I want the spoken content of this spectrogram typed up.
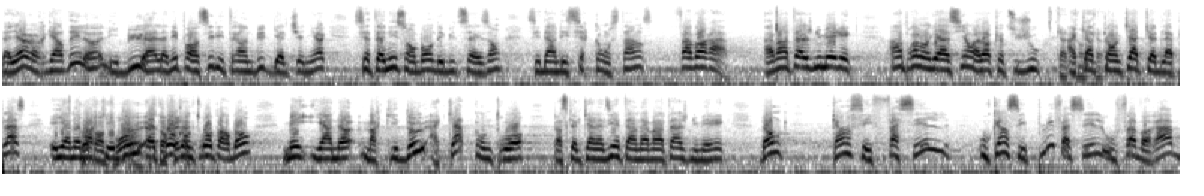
D'ailleurs, regardez là, les buts. hein, L'année passée, les 30 buts de Galchenyuk. Cette année, son bon début de saison, c'est dans des circonstances favorables. Avantage numérique. En prolongation, alors que tu joues Quatre à contre 4 quatre. contre 4, qu'il y a de la place. Et il y en a marqué contre trois. deux, Est-ce qu'on 3 fait le- contre 3, pardon. Mais il y en a marqué 2 à 4 contre 3 parce que le Canadien est en avantage numérique. Donc, quand c'est facile ou quand c'est plus facile ou favorable,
